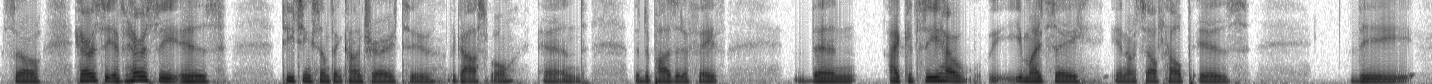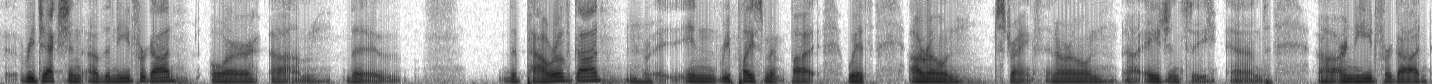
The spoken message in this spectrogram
So heresy, if heresy is teaching something contrary to the gospel and the deposit of faith, then I could see how you might say, you know, self help is the rejection of the need for God or um, the the power of God in replacement by with our own strength and our own uh, agency and uh, our need for God.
